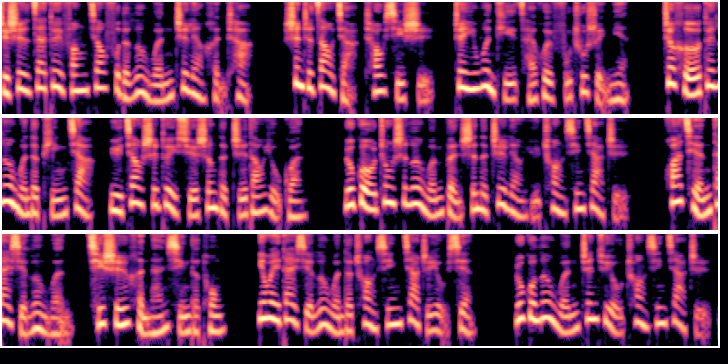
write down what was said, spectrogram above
只是在对方交付的论文质量很差，甚至造假抄袭时，这一问题才会浮出水面。这和对论文的评价与教师对学生的指导有关。如果重视论文本身的质量与创新价值，花钱代写论文其实很难行得通，因为代写论文的创新价值有限。如果论文真具有创新价值，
